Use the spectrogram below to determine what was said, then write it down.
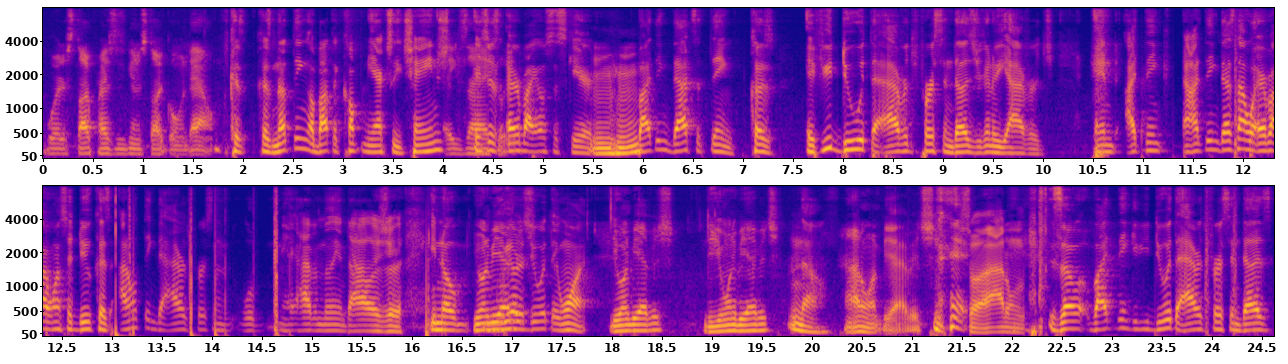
where the stock price is going to start going down. because because nothing about the company actually changed. exactly. It's just everybody else is scared. Mhm. But I think that's the thing because if you do what the average person does, you're gonna be average. And I think I think that's not what everybody wants to do because I don't think the average person will have a million dollars or you know You wanna be able to do what they want. Do you want to be average? Do you want to be average? No. I don't want to be average, so I don't. So, but I think if you do what the average person does,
